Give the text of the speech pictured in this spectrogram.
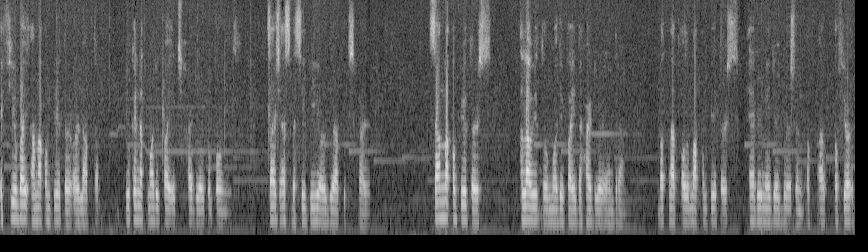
If you buy a Mac computer or laptop, you cannot modify its hardware components, such as the CPU or graphics card. Some Mac computers allow you to modify the hardware and RAM, but not all Mac computers, every major version of, of your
